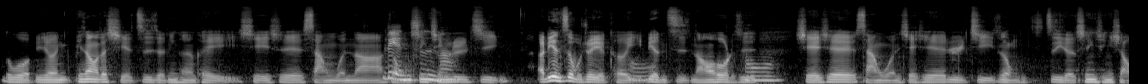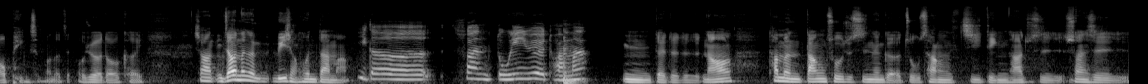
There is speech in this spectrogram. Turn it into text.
如果比如说你平常有在写字的，你可能可以写一些散文啊，这种练字心情日记啊，练字我觉得也可以哦练字，然后或者是哦写一些散文、写一些日记，这种自己的心情小品什么的，我觉得都可以。像你知道那个理想混蛋吗？一个算独立乐团吗？嗯，对对对对。然后他们当初就是那个主唱基丁，他就是算是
